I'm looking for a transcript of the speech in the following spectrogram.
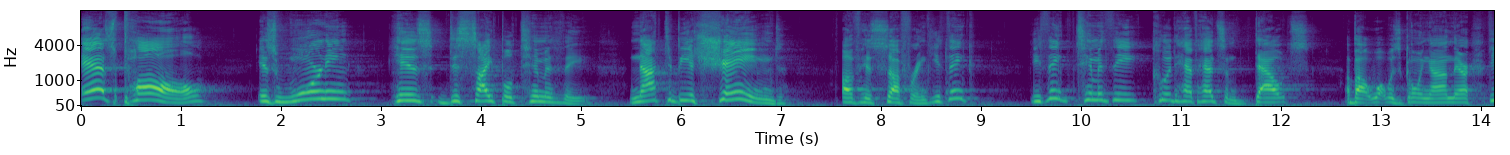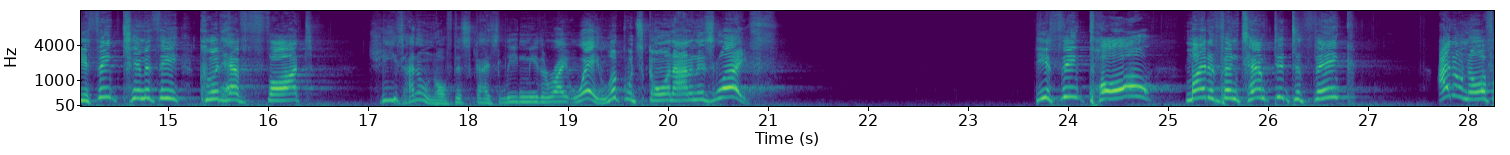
as Paul is warning his disciple Timothy not to be ashamed of his suffering. Do you think, do you think Timothy could have had some doubts about what was going on there? Do you think Timothy could have thought, geez, I don't know if this guy's leading me the right way. Look what's going on in his life. Do you think Paul might have been tempted to think, I don't know if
